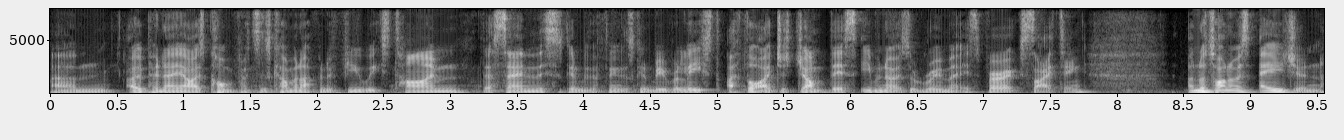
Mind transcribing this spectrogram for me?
Um, OpenAI's conference is coming up in a few weeks' time. They're saying this is going to be the thing that's going to be released. I thought I'd just jump this, even though it's a rumor. It's very exciting. An autonomous agent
